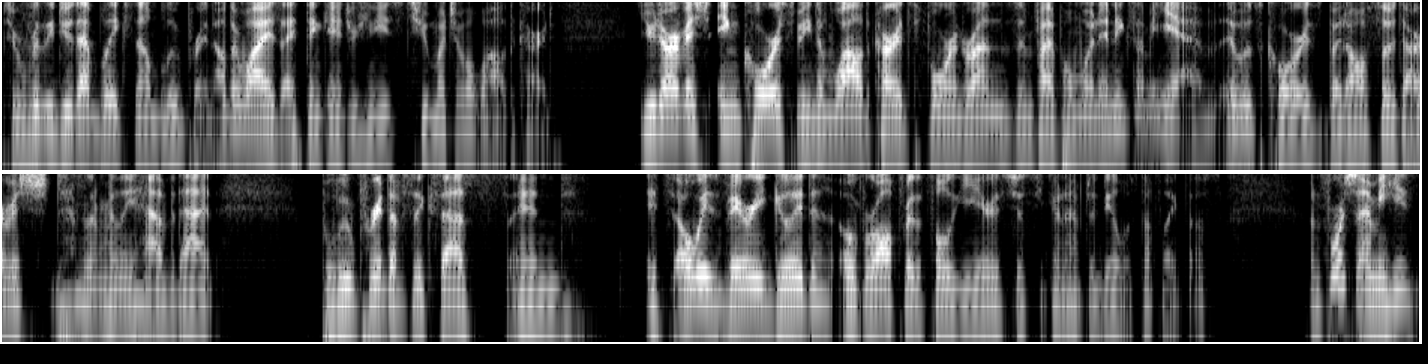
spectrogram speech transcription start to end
to really do that Blake Snell blueprint. Otherwise, I think Andrew Heaney is too much of a wild card. Yu Darvish in Coors, speaking of wild cards, four and runs in 5.1 innings. I mean, yeah, it was Coors, but also Darvish doesn't really have that blueprint of success. And it's always very good overall for the full year. It's just you're to have to deal with stuff like this. Unfortunately, I mean, he's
